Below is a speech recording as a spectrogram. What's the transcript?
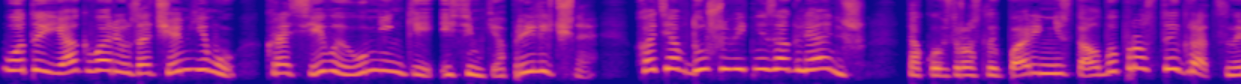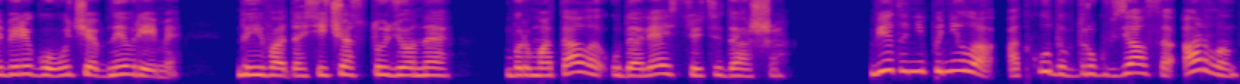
«Вот и я говорю, зачем ему? Красивый, умненький и семья приличная. Хотя в душу ведь не заглянешь. Такой взрослый парень не стал бы просто играться на берегу в учебное время. Да и вода сейчас студеная», — бормотала, удаляясь тетя Даша. Вета не поняла, откуда вдруг взялся Арлан,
